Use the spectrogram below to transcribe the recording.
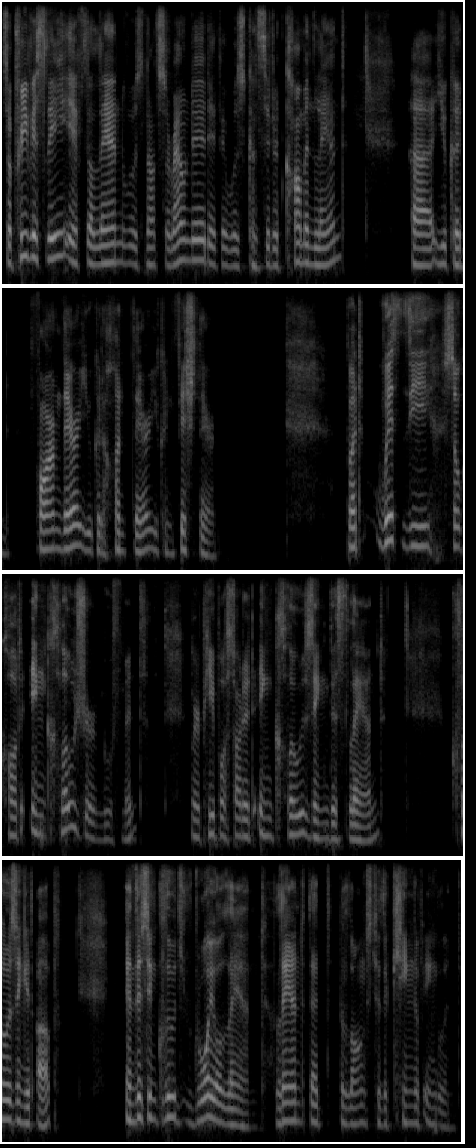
So previously, if the land was not surrounded, if it was considered common land, uh, you could farm there, you could hunt there, you can fish there. But with the so-called enclosure movement, where people started enclosing this land, closing it up, and this includes royal land, land that belongs to the King of England.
